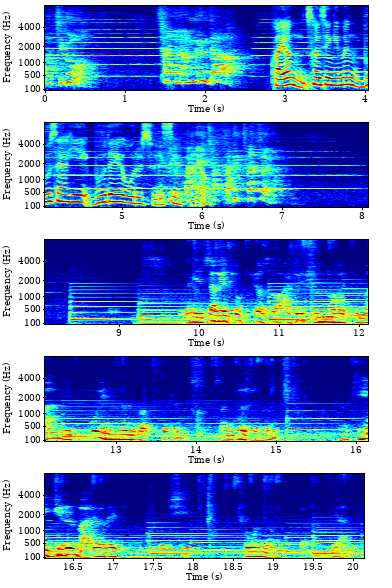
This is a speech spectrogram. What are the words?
버티고 빠밤 빠빠빠빠빠밤 과연 선생님은 무사히 무대에 오를 수 있을까요? 일상에 쫓겨서 아주 중요하지만 잊고 있는 것들을 던져주는 계기를 마련해 주는 것이 좋은 연극 작품이 아닐까.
